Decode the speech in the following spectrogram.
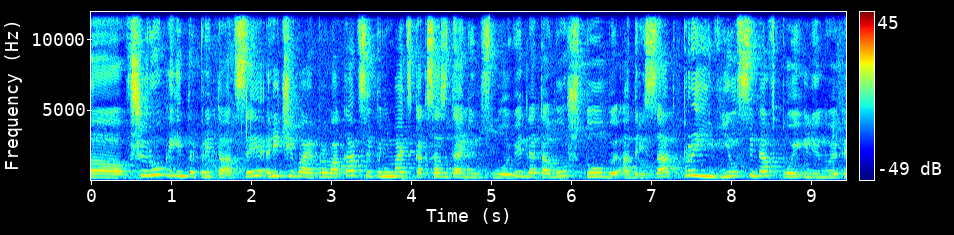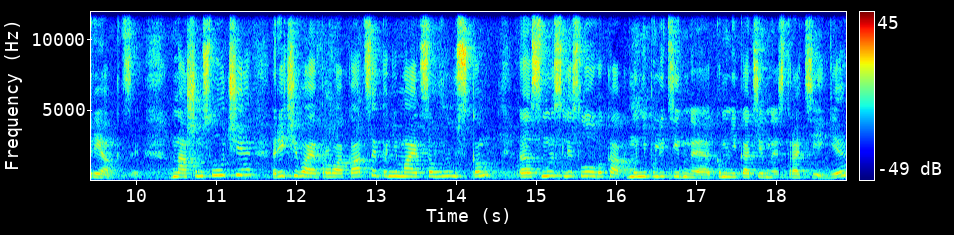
Э, в широкой интерпретации речевая провокация понимается как создание условий для того, чтобы адресат проявил себя в той или иной реакции. В нашем случае речевая провокация понимается в узком э, смысле слова как манипулятивная коммуникативная стратегия,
